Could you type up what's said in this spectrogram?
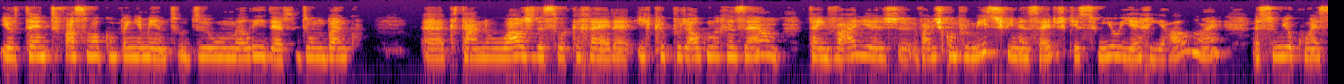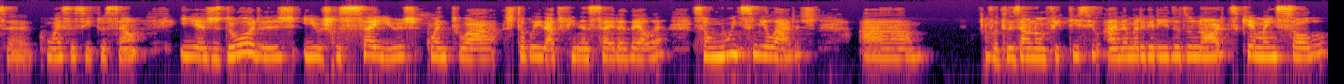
Eu tanto faço um acompanhamento de uma líder de um banco que está no auge da sua carreira e que por alguma razão tem várias, vários compromissos financeiros que assumiu e é real, não é? Assumiu com essa, com essa situação e as dores e os receios quanto à estabilidade financeira dela são muito similares à, vou utilizar um nome fictício, Ana Margarida do Norte, que é mãe solo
